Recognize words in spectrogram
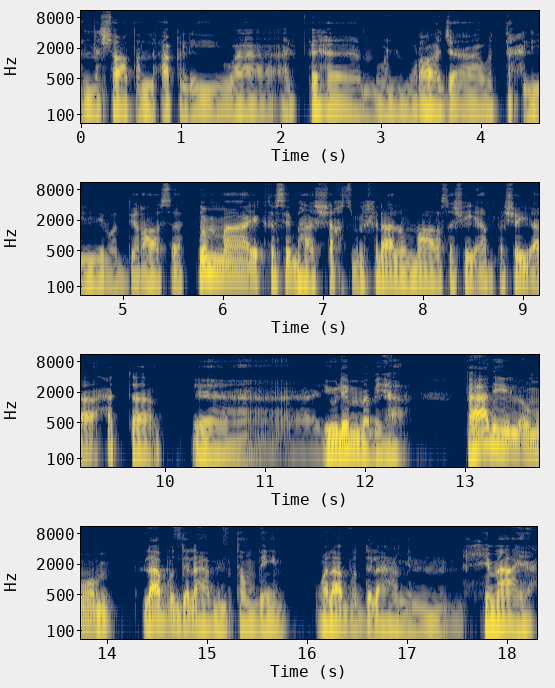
النشاط العقلي والفهم والمراجعة والتحليل والدراسة ثم يكتسبها الشخص من خلال الممارسة شيئا فشيئا حتى يلم بها. فهذه الأمور لا بد لها من تنظيم ولا بد لها من حماية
